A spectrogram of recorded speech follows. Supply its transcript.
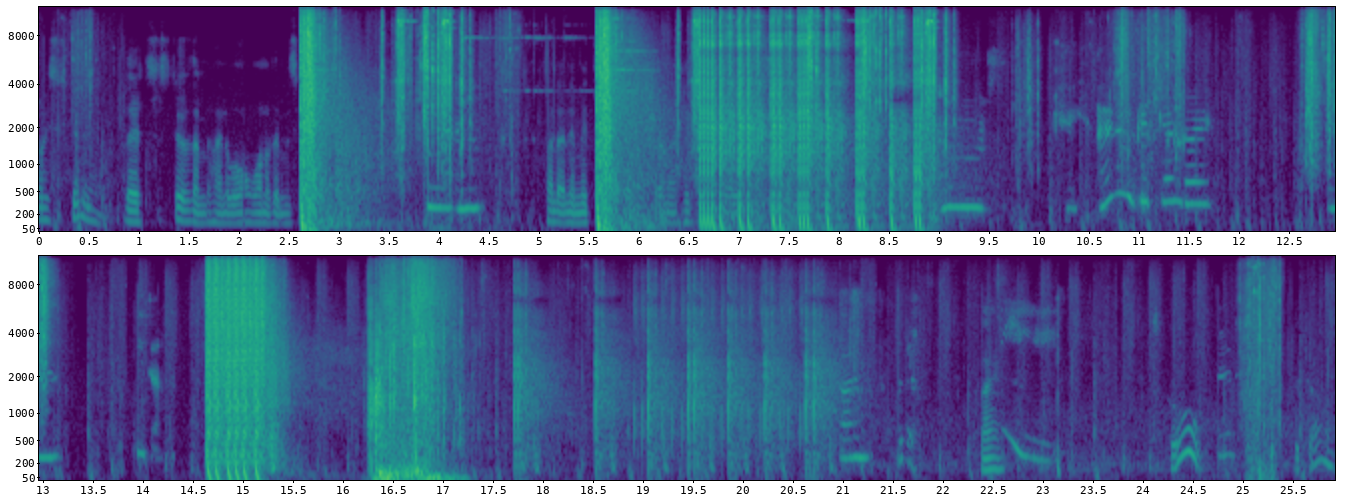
oh, he's shooting. There's two of them behind the wall. One of them is here. Yeah, I know. Find an image. And Um, okay. I don't have a good gun though. Yeah. He done. Got him. Nice. Cool. Good. Good job.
